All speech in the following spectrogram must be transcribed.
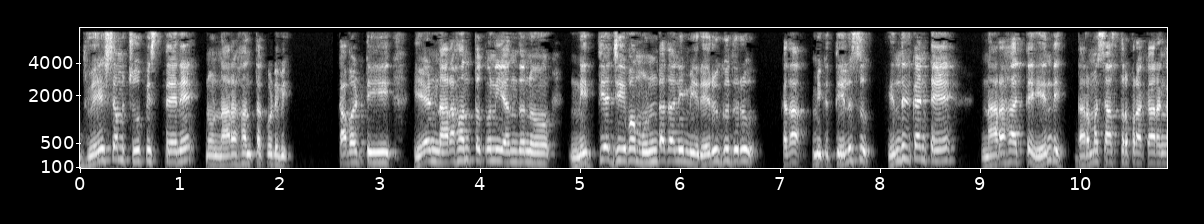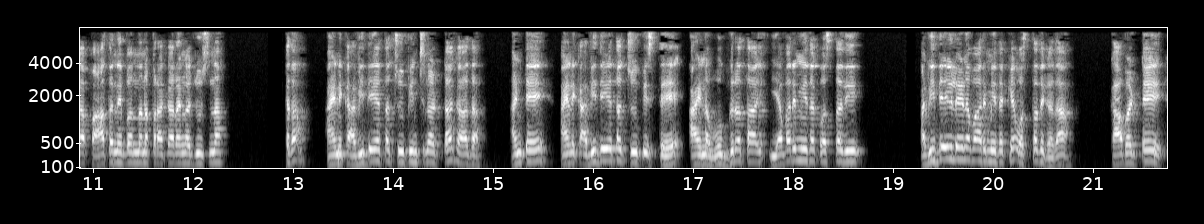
ద్వేషం చూపిస్తేనే నువ్వు నరహంతకుడివి. కాబట్టి ఏ నరహంతకుని ఎందును నిత్య జీవం ఉండదని మీరు ఎరుగుదురు కదా? మీకు తెలుసు. ఎందుకంటే నరహత్య ఏంది? ధర్మశాస్త్ర ప్రకారంగా పాత నిబంధన ప్రకారంగా చూసినా కదా? ఆయనకి అవిధేయత చూపించినట్ట కాదా? అంటే ఆయనకి అవిధేయత చూపిస్తే ఆయన ఉగ్రత ఎవరి మీదకి వస్తుంది అవిధేయులైన వారి మీదకే వస్తుంది కదా? కాబట్టే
